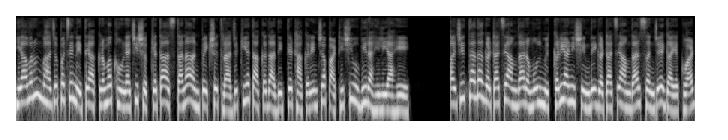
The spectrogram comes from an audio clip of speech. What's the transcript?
यावरून भाजपचे नेते आक्रमक होण्याची शक्यता असताना अनपेक्षित राजकीय ताकद आदित्य ठाकरेंच्या पाठीशी उभी राहिली आहे. अजितदादा गटाचे आमदार अमोल मिटकरी आणि शिंदे गटाचे आमदार संजय गायकवाड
